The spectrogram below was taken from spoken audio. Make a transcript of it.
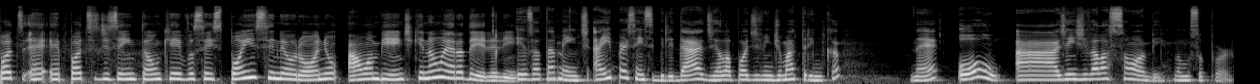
Pode, é, é, pode-se dizer, então, que você expõe esse neurônio a um ambiente que não era dele ali. Exatamente. A hipersensibilidade, ela pode vir de uma trinca, né? Ou a gengiva, ela sobe, vamos supor.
